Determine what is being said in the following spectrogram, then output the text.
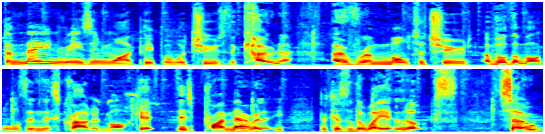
The main reason why people would choose the Kona over a multitude of other models in this crowded market is primarily because of the way it looks. So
